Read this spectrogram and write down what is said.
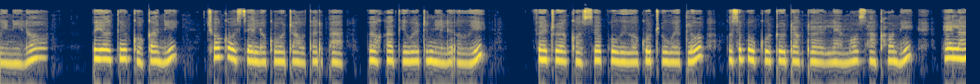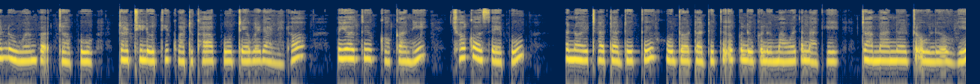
ရင်းနီလောပယောတုကောကနေချောကောဆဲလောကောတာဝတတဖာဘခကေဝတနေလောကေဖက်ဒရယ်ကောဆပုကေကိုတိုဝဲကလောကောဆပုကုတုတက်ထလျံမောစာခေါန်နေဖဲလာနိုဝင်ဘာတပူတတိလိုတိကွာတခါပူတဲဝဲတာနီလောပယောတုကောကနေချောကောဆဲပူ အနော်ထတတုတုဟူတော်တတုတုအကလုကလုမဝေတနာကေဓမ္မနတူလူဝေ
